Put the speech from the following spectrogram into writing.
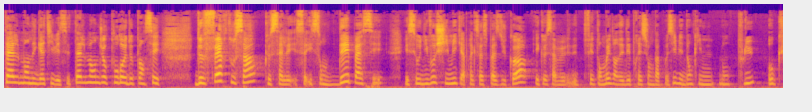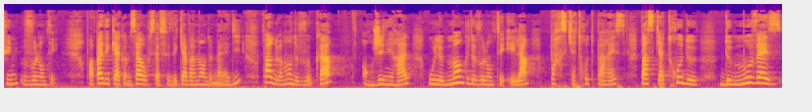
tellement négatives et c'est tellement dur pour eux de penser, de faire tout ça, que ça, les, ils sont dépassés. Et c'est au niveau chimique après que ça se passe du corps et que ça fait tomber dans des dépressions pas possibles et donc ils n'ont plus aucune volonté. On parle pas des cas comme ça où ça c'est des cas vraiment de maladie. On parle vraiment de vos cas en général, où le manque de volonté est là parce qu'il y a trop de paresse, parce qu'il y a trop de, de mauvaises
